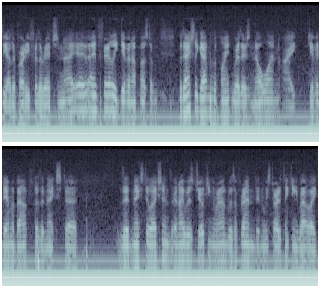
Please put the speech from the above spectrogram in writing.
the other party for the rich, and I, I I've fairly given up most of them. But actually gotten to the point where there's no one I give a damn about for the next uh, the next elections. And I was joking around with a friend, and we started thinking about like,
